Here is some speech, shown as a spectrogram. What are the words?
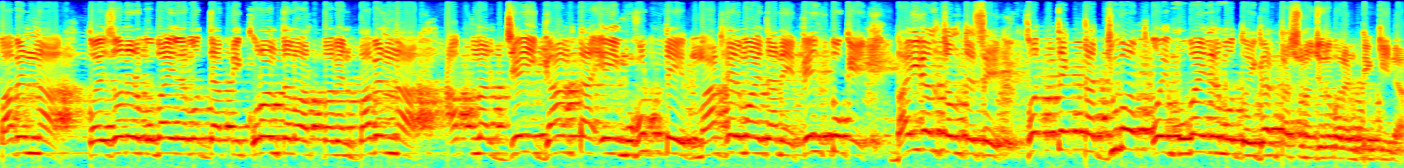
পাবেন না। কয়জনের মোবাইলের মধ্যে আপনি কোরআন তেলাওয়াত পাবেন? পাবেন না। আপনার যেই গানটা এই মুহূর্তে মাঠের ময়দানে ফেসবুকে ভাইরাল চলতেছে প্রত্যেকটা যুবক ওই মোবাইলের মধ্যে ওই গানটা শুনে জোরে বলেন ঠিক কিনা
